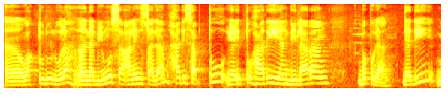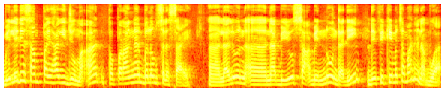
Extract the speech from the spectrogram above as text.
uh, waktu dululah uh, Nabi Musa alaihissalam hari Sabtu iaitu hari yang dilarang berperang. Jadi bila dia sampai hari Jumaat peperangan belum selesai. Uh, lalu uh, Nabi Yusuf bin Nun tadi dia fikir macam mana nak buat?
